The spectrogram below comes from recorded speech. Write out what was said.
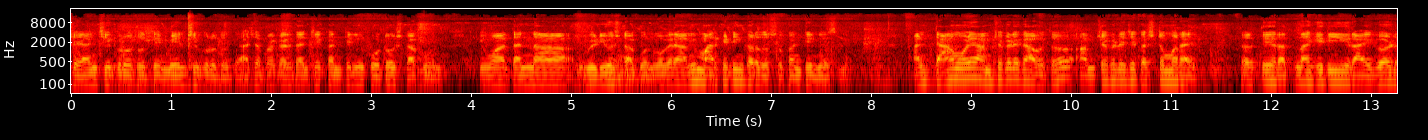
शेळ्यांची ग्रोथ होते मेलची ग्रोथ होते. अशा प्रकारे त्यांचे कंटिन्यू फोटोज टाकून किंवा त्यांना व्हिडिओज टाकून वगैरे आम्ही मार्केटिंग करत असतो कंटिन्युअसली आणि त्यामुळे आमच्याकडे काय होतं? आमच्याकडे जे कस्टमर आहेत तर ते रत्नागिरी रायगड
